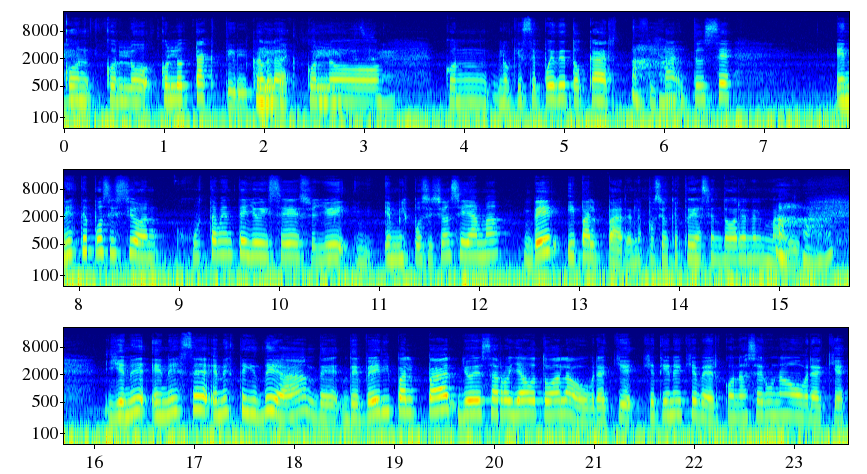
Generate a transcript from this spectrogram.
con, lo, táctil, con, lo, con, lo, que se puede tocar. Entonces, en esta exposición justamente yo hice eso. Yo, en mi exposición se llama Ver y Palpar, en la exposición que estoy haciendo ahora en el mar. Y en, e, en, ese, en esta idea de, de, ver y palpar, yo he desarrollado toda la obra, que, que tiene que ver con hacer una obra que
